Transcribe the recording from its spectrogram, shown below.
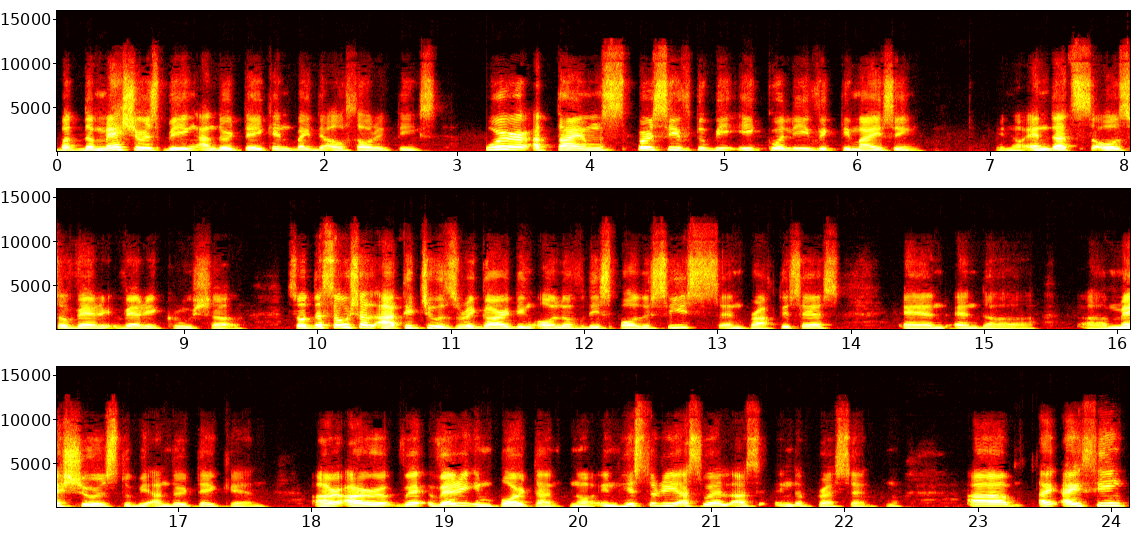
but the measures being undertaken by the authorities were at times perceived to be equally victimizing you know and that's also very very crucial so the social attitudes regarding all of these policies and practices and and uh, uh, measures to be undertaken are are very important no in history as well as in the present no? uh, I, I think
